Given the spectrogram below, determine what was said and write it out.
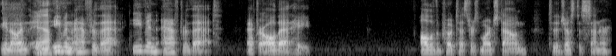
You know, and, and Yeah. even after that, even after that, after all that hate, all of the protesters marched down to the Justice Center.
